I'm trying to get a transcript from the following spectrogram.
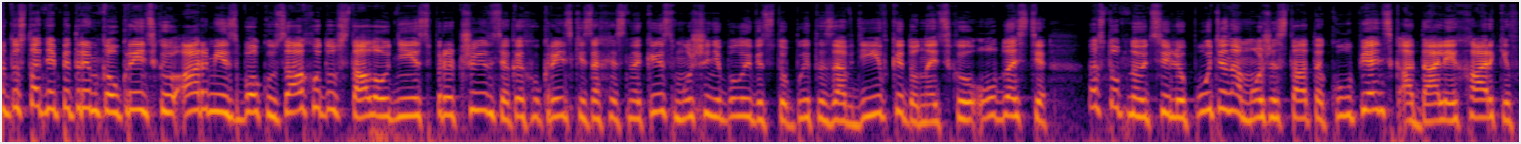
Недостатня підтримка української армії з боку заходу стала однією з причин, з яких українські захисники змушені були відступити з Авдіївки Донецької області. Наступною ціллю Путіна може стати Куп'янськ, а далі Харків.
